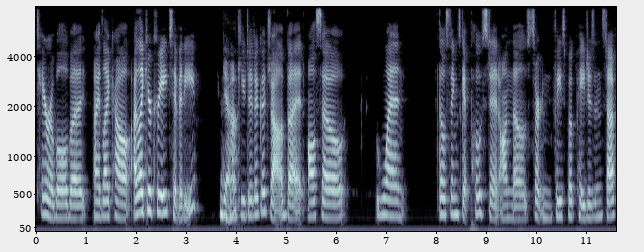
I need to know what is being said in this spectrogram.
terrible, but I like how I like your creativity. Yeah. I think you did a good job, but also when those things get posted on those certain Facebook pages and stuff,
